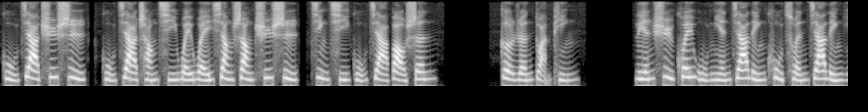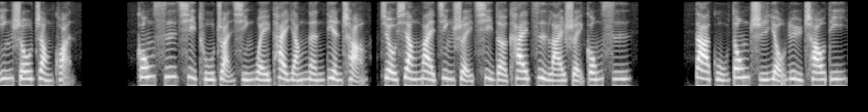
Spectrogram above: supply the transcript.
股价趋势，股价长期为为向上趋势，近期股价暴升。个人短评：连续亏五年加零库存加零应收账款，公司企图转型为太阳能电厂，就像卖净水器的开自来水公司。大股东持有率超低。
